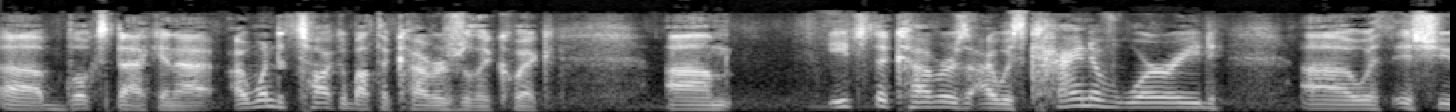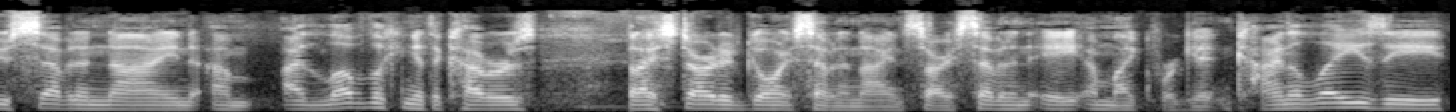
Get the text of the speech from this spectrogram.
uh, books back in. I, I wanted to talk about the covers really quick. Um, each of the covers, I was kind of worried uh, with issues seven and nine. Um, I love looking at the covers, but I started going seven and nine. Sorry, seven and eight. I'm like, we're getting kind of lazy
